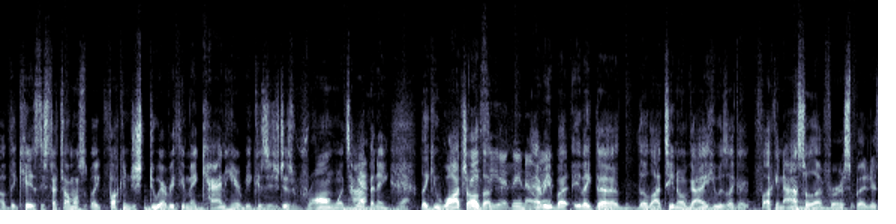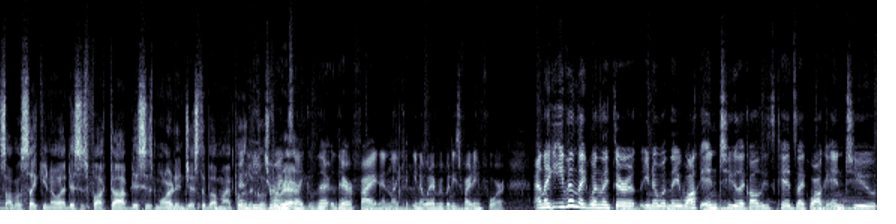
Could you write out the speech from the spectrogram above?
of the kids, they start to almost like fucking just do everything they can here because it's just wrong what's happening. yeah. Like you watch all they the see it. They know it. everybody like the the Latino guy, he was like a fucking asshole at first, but it's almost like you know what, this is fucked up. This is more than just about my political and he joins career. like their, their fight and like you know what everybody's fighting for and like even like when like they're you know when they walk into like all these kids like walk into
